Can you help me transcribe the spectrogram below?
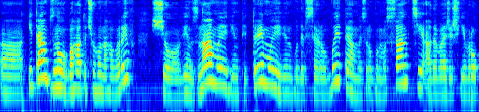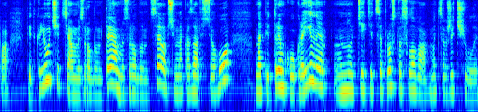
Е, І Трамп знову багато чого наговорив, що він з нами, він підтримує, він буде все робити, а ми зробимо санкції, а давай же ж Європа підключиться, а ми зробимо те, а ми зробимо це. В общем, наказав всього на підтримку України. Ну, тільки це просто слова. Ми це вже чули.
